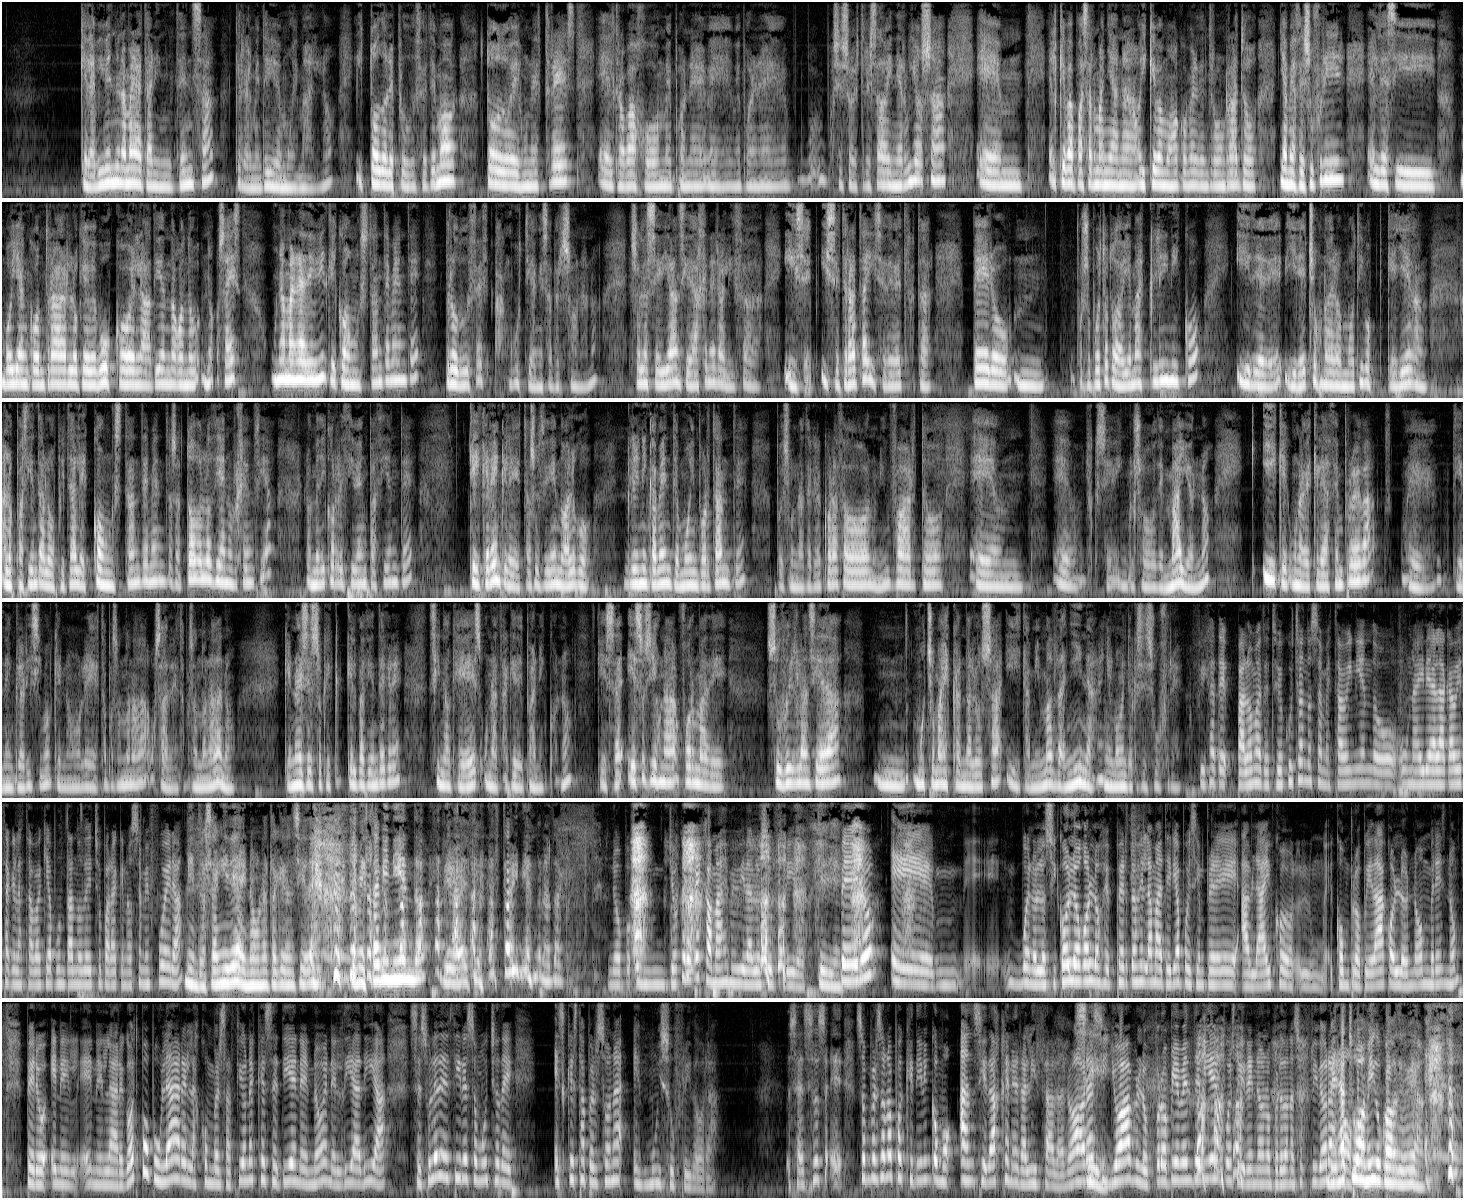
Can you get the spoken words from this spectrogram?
que la viven de una manera tan intensa que realmente viven muy mal, ¿no? Y todo les produce temor, todo es un estrés, el trabajo me pone, me, pone pues eso, estresada y nerviosa, em, el que va a pasar mañana y qué vamos a comer dentro de un rato ya me hace sufrir, el de si voy a encontrar lo que busco en la tienda cuando... No, o sea, es una manera de vivir que constantemente produce angustia en esa persona, ¿no? Eso sería ansiedad generalizada y se, y se trata y se debe tratar, pero... Mm, por supuesto, todavía más clínico y de, y de hecho es uno de los motivos que llegan a los pacientes a los hospitales constantemente, o sea, todos los días en urgencia, los médicos reciben pacientes que creen que les está sucediendo algo clínicamente muy importante, pues un ataque al corazón, un infarto, em, eh, yo qué sé, incluso desmayos, ¿no? Y que una vez que le hacen pruebas, eh, tienen clarísimo que no le está pasando nada, o sea, le está pasando nada, no, que no es eso que, el paciente cree, sino que es un ataque de pánico, ¿no? Que eso sí es una forma de sufrir la ansiedad mm, mucho más escandalosa y también más dañina en el momento que se sufre. Fíjate, Paloma, te estoy escuchando, se me está viniendo una idea a la cabeza que la estaba aquí apuntando, de hecho, para que no se me fuera. Mientras sean ideas y no un ataque de ansiedad, que me está viniendo, me está viniendo un ataque. No, mm, yo creo que jamás en mi vida lo he sufrido. Pero, eh, bueno, los psicólogos, los expertos en la materia, pues siempre habláis con, con, propiedad, con los nombres, ¿no? Pero en el, en el argot popular, en las conversaciones que se tienen, ¿no? En el día a día, se suele decir eso mucho de, es que esta persona es muy sufridora o sea, eh, son personas pues que tienen como ansiedad generalizada, ¿no? Ahora si yo hablo propiamente bien, pues diré, no, no, perdona, sufridora. Verás tu amigo cuando te vea.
